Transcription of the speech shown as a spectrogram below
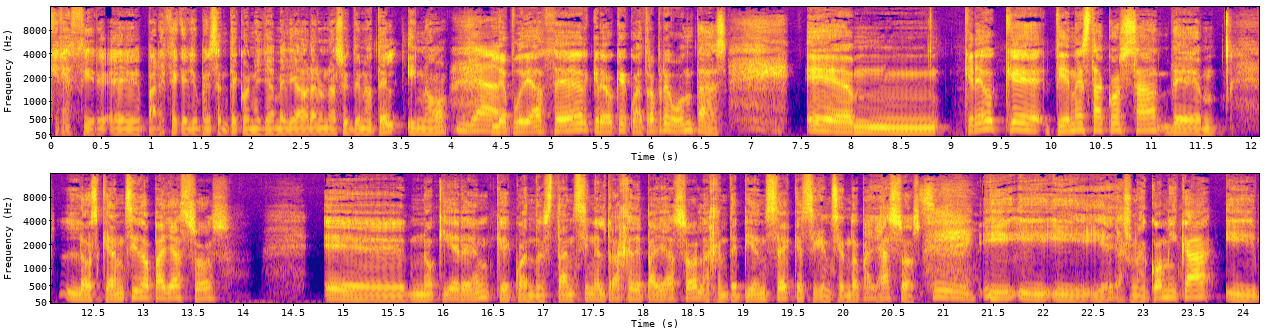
quiero decir, eh, parece que yo me senté con ella media hora en una suite de un hotel y no. Le pude hacer, creo que cuatro preguntas. Eh, creo que tiene esta cosa de los que han sido payasos. Eh, no quieren que cuando están sin el traje de payaso la gente piense que siguen siendo payasos. Sí. Y, y- y- y ella es una cómica y,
